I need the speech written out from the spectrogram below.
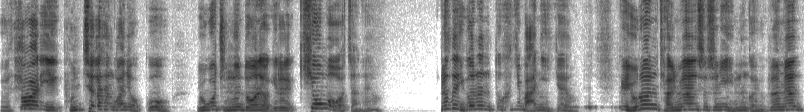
그 사활이 본체가 상관이 없고 요거 죽는 동안에 여기를 키워 먹었잖아요. 그래서 이거는 또 흑이 많이 이겨요. 이런 그러니까 절묘한 수순이 있는 거예요. 그러면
